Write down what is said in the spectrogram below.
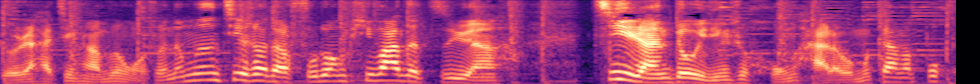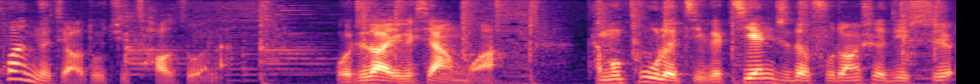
有人还经常问我说，能不能介绍点服装批发的资源啊？既然都已经是红海了，我们干嘛不换个角度去操作呢？我知道一个项目啊，他们雇了几个兼职的服装设计师，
